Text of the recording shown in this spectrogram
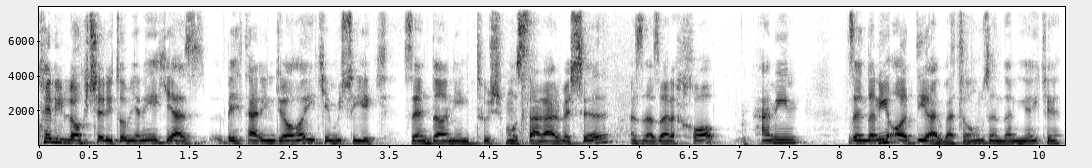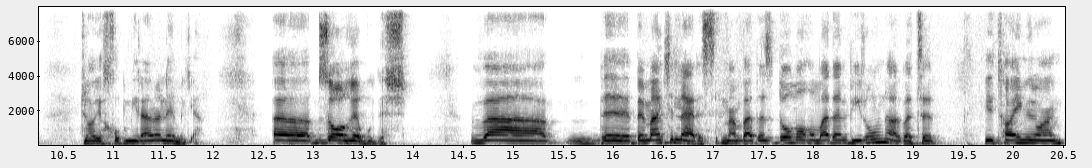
خیلی لاکچری تو یعنی یکی از بهترین جاهایی که میشه یک زندانی توش مستقر بشه از نظر خواب همین زندانی عادی البته. اون زندانیایی که جای خوب میرن رو نمیگم زاغه بودش. و به من که نرسید. من بعد از دو ماه اومدم بیرون. البته یه تایمی رو هم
